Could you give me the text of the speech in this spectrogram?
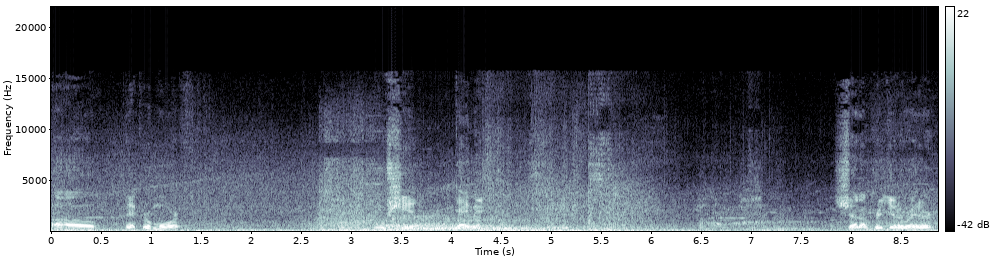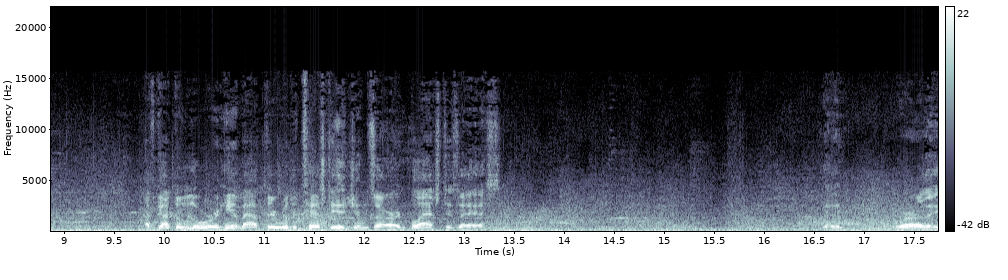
Uh-oh. Necromorph. Oh, shit. Damn it. Shut up, Regenerator. I've got to lure him out there where the test engines are and blast his ass. Okay. Where are they?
